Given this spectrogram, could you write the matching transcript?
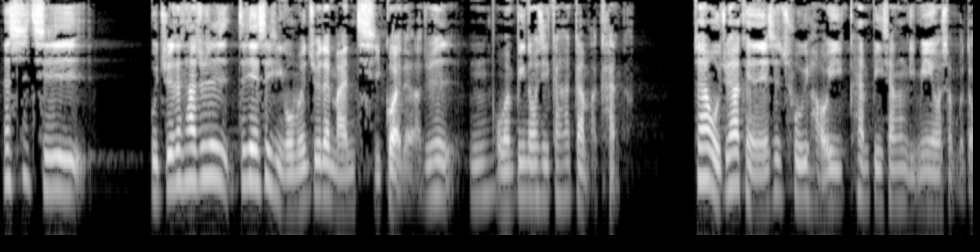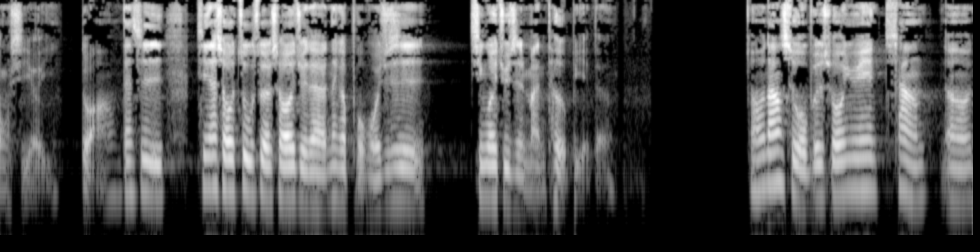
但是其实我觉得他就是这件事情，我们觉得蛮奇怪的啦。就是嗯，我们冰东西干他干嘛看啊？虽然我觉得他可能也是出于好意，看冰箱里面有什么东西而已，对啊。但是现在时候住宿的时候，觉得那个婆婆就是行为举止蛮特别的。然后当时我不是说，因为像呃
